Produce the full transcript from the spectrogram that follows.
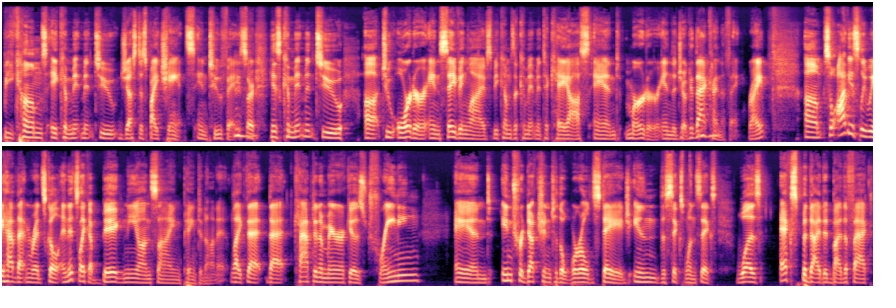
becomes a commitment to justice by chance in Two Face, or his commitment to uh, to order and saving lives becomes a commitment to chaos and murder in the Joker, that Mhm. kind of thing, right? Um, so obviously we have that in Red Skull, and it's like a big neon sign painted on it, like that that Captain America's training and introduction to the world stage in the 616 was expedited by the fact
